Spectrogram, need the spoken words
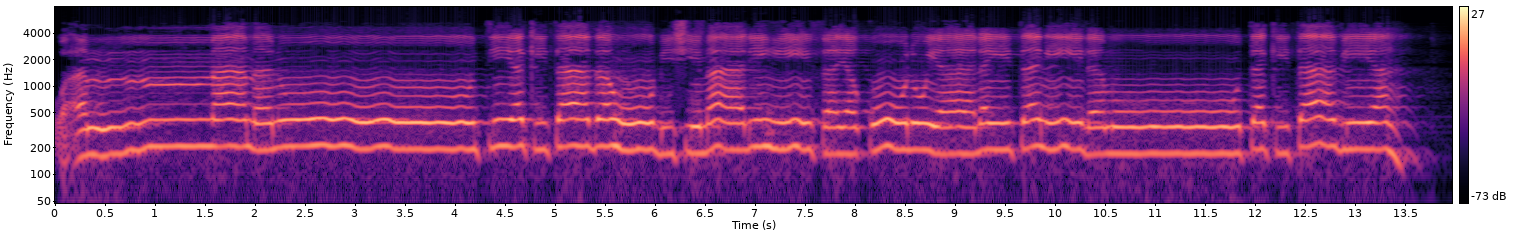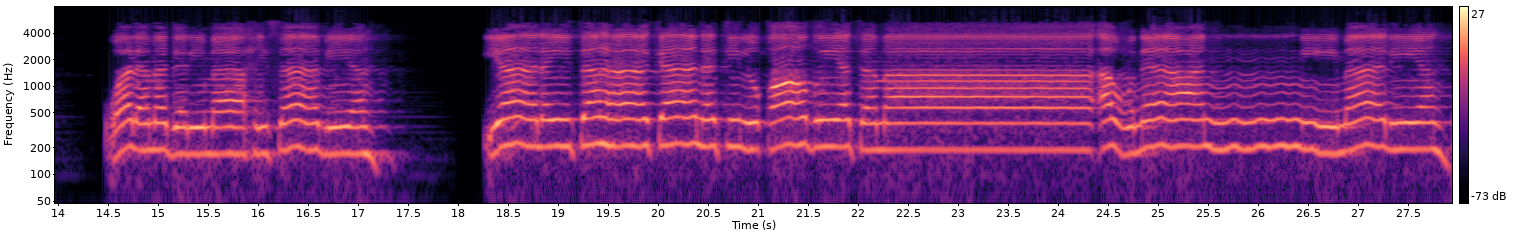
وأما من أوتي كتابه بشماله فيقول يا ليتني لموت كتابيه ولم أدر ما حسابيه يا ليتها كانت القاضية ما أغنى عني ماليه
